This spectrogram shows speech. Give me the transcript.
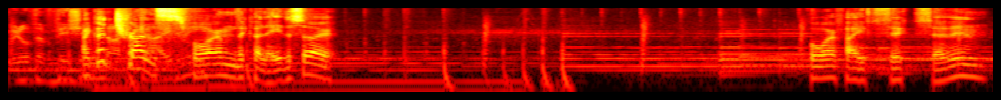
Will the vision I could not guide me? transform the Kaleidosaur. Four, five, six, seven.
